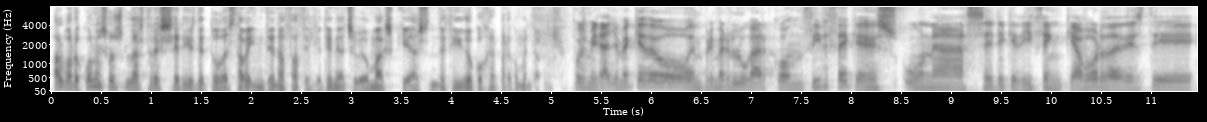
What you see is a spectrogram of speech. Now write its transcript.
Álvaro, ¿cuáles son las tres series de toda esta veintena fácil que tiene HBO Max que has decidido coger para comentarnos? Pues mira, yo me quedo en primer lugar con Circe, que es una serie que dicen que aborda desde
